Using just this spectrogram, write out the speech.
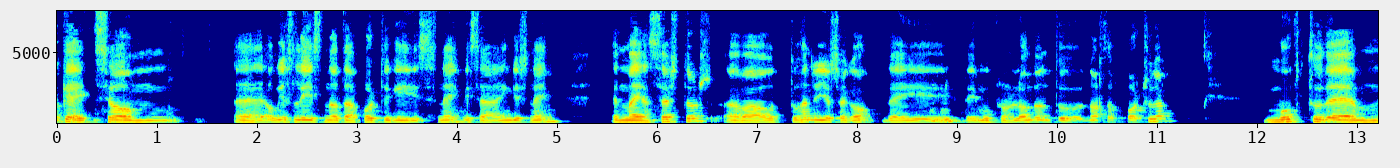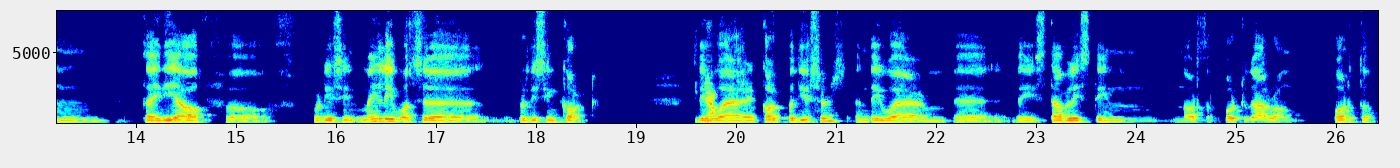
Okay, so um, uh, obviously it's not a Portuguese name; it's an English name. And my ancestors, about 200 years ago, they Mhm. they moved from London to north of Portugal. Moved to the, um, the idea of, of producing mainly was uh, producing cork. They Yeah. were cork producers, and they were um, uh, they established in north of Portugal around Porto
